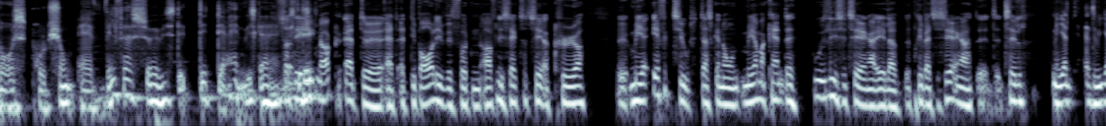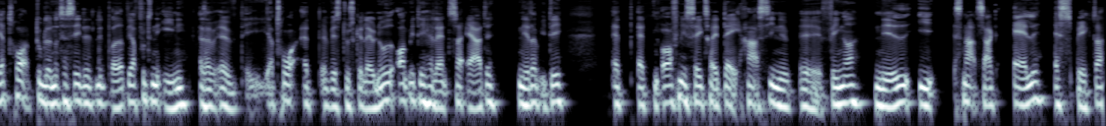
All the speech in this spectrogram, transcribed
vores produktion af velfærdsservice. Det, det er derhen, vi skal... Så det er ikke nok, at, øh, at, at de borgerlige vil få den offentlige sektor til at køre øh, mere effektivt. Der skal nogle mere markante udliciteringer eller øh, privatiseringer øh, til. Men jeg, altså, jeg tror, du bliver nødt til at se det lidt bredere. Jeg er fuldstændig enig. Altså, øh, jeg tror, at øh, hvis du skal lave noget om i det her land, så er det netop i det, at, at den offentlige sektor i dag har sine øh, fingre nede i snart sagt alle aspekter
